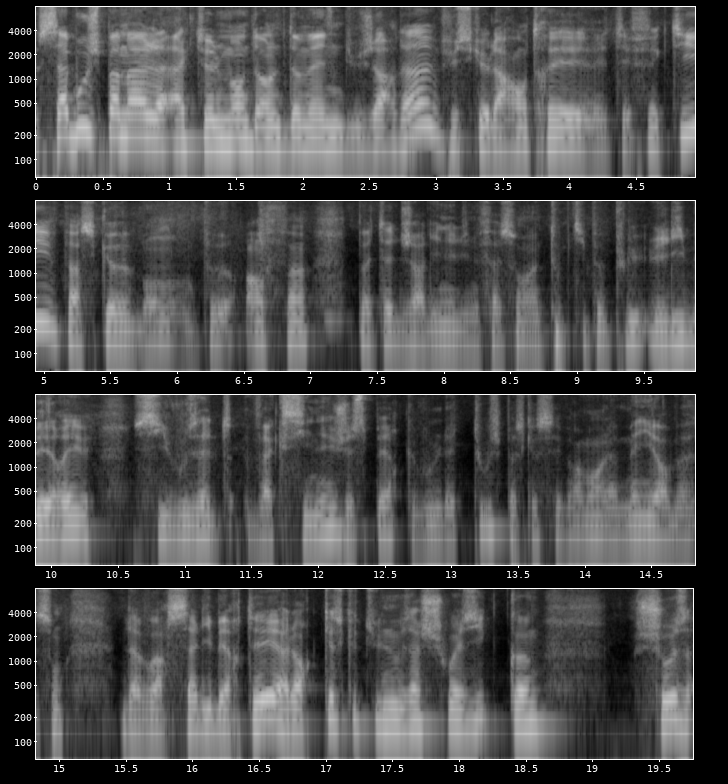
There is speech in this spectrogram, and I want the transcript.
Ça bouge pas mal actuellement dans le domaine du jardin, puisque la rentrée est effective, parce que bon, on peut enfin peut-être jardiner d'une façon un tout petit peu plus libérée si vous êtes vacciné. J'espère que vous l'êtes tous, parce que c'est vraiment la meilleure façon d'avoir sa liberté. Alors, qu'est-ce que tu nous as choisi comme chose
